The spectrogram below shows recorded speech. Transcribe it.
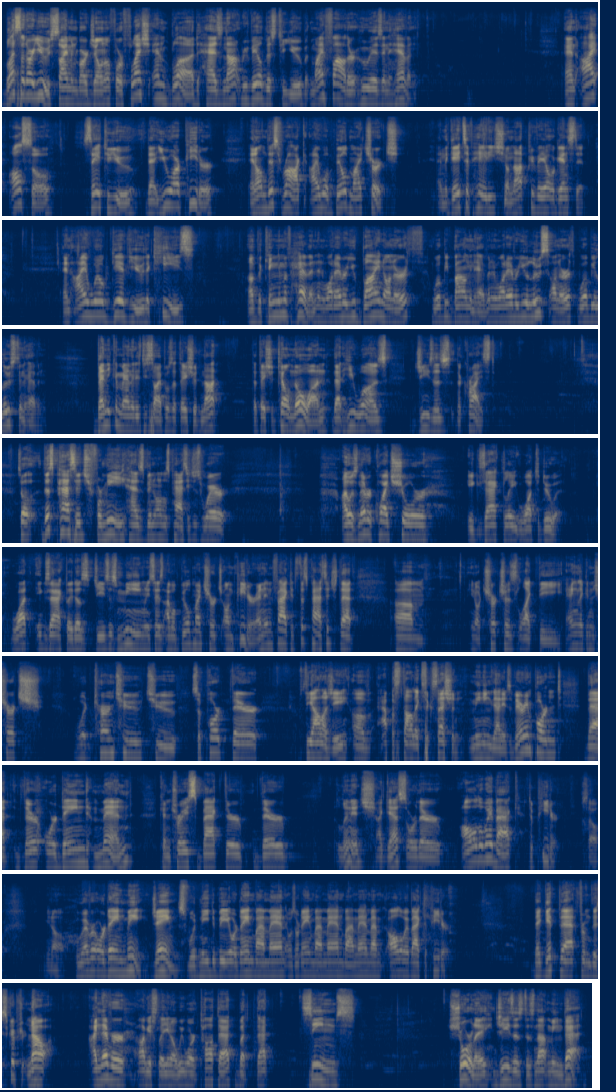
Blessed are you, Simon Barjona, for flesh and blood has not revealed this to you, but my Father who is in heaven. And I also say to you that you are Peter, and on this rock I will build my church, and the gates of Hades shall not prevail against it. And I will give you the keys of the kingdom of heaven, and whatever you bind on earth will be bound in heaven, and whatever you loose on earth will be loosed in heaven. Then he commanded his disciples that they should not that they should tell no one that he was Jesus the Christ. So this passage for me has been one of those passages where I was never quite sure exactly what to do with. What exactly does Jesus mean when he says, I will build my church on Peter? And in fact, it's this passage that um, you know, churches like the Anglican Church would turn to to support their theology of apostolic succession, meaning that it's very important that their ordained men can trace back their their lineage, I guess, or their all the way back to Peter. So, you know, whoever ordained me, James, would need to be ordained by a man that was ordained by a man, by a man, by, all the way back to Peter. They get that from the scripture. Now, I never, obviously, you know, we weren't taught that, but that seems surely Jesus does not mean that.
